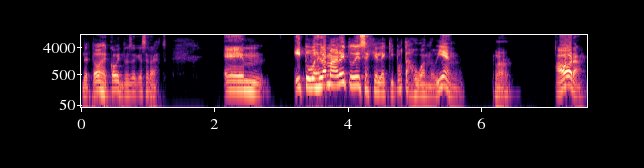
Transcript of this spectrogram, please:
de todos de COVID, no sé qué será esto. Em, y tú ves la mano y tú dices que el equipo está jugando bien. Claro. Ahora,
